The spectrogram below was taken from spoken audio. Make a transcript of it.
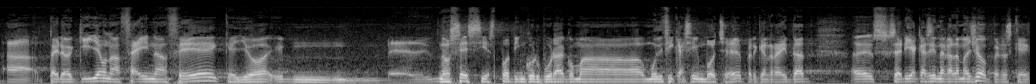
Uh, però aquí hi ha una feina a fer que jo mm, eh, no sé si es pot incorporar com a modificació in voce, eh? perquè en realitat eh, seria quasi negar la major, però és que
